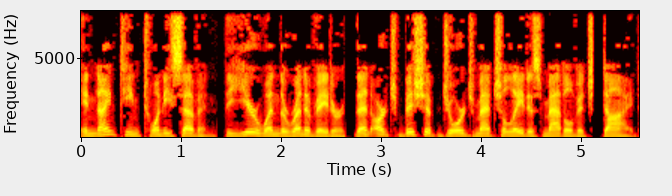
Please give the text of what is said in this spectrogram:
In 1927, the year when the renovator, then Archbishop George Matulaitis Matulevich, died,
